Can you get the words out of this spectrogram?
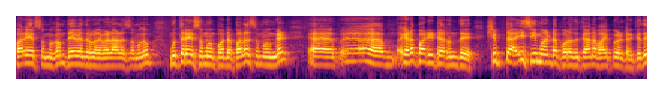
பறையர் சமூகம் தேவேந்திரகுல வேளாளர் சமூகம் முத்திரையர் சமூகம் போன்ற பல சமூகங்கள் எடப்பாடிகிட்ட இருந்து ஷிஃப்ட் ஆகி சீமாண்ட போகிறதுக்கான வாய்ப்புகள் இருக்குது.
